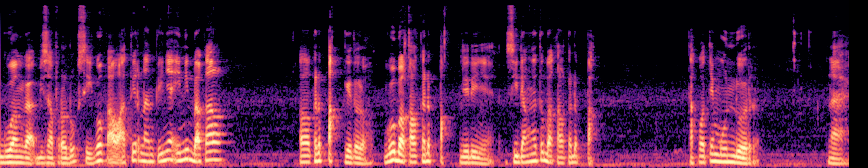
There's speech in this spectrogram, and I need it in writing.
gue nggak bisa produksi gue khawatir nantinya ini bakal uh, kedepak gitu loh. Gue bakal kedepak jadinya. Sidangnya tuh bakal kedepak. Takutnya mundur. Nah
